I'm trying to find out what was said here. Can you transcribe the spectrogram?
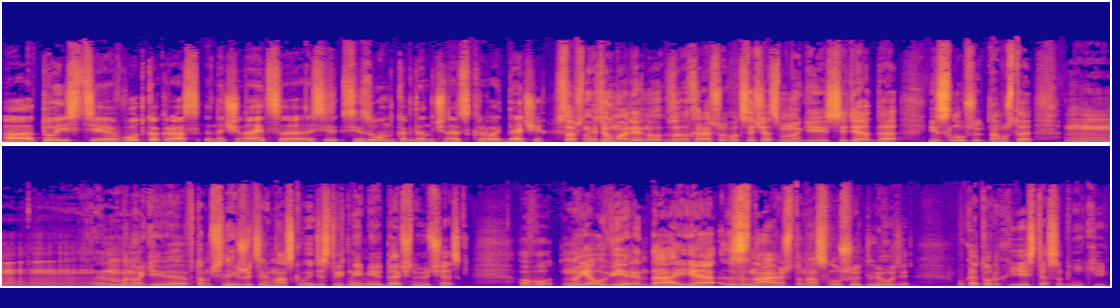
а, то есть э, вот как раз начинается сезон, когда начинают скрывать дачи. Саш, ну я тебя и... умоляю, ну хорошо, вот сейчас многие сидят, да, и слушают, потому что м- многие, в том числе и жители Москвы, действительно имеют дачные участки. Вот. Но я уверен, да, я знаю, что нас слушают люди, у которых есть особняки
